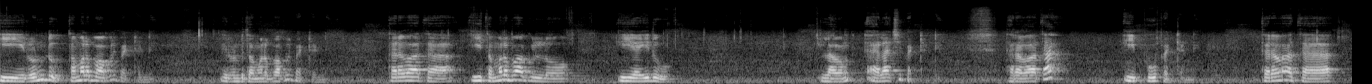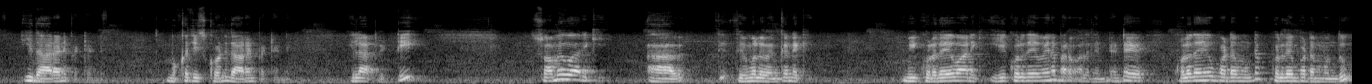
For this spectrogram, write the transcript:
ఈ రెండు తమలపాకులు పెట్టండి. ఈ రెండు తమలపాకులు పెట్టండి. తర్వాత ఈ తమలపాకుల్లో ఈ ఐదు లవం ఎలాచి పెట్టండి. తర్వాత ఈ పువ్వు పెట్టండి. తర్వాత ఈ దారాన్ని పెట్టండి. ముక్క తీసుకోండి దారాన్ని పెట్టండి. ఇలా పెట్టి స్వామివారికి తిరుమల వెంకన్నకి మీ కులదైవానికి ఏ కులదైవమైనా పర్వాలేదండి. అంటే కులదైవ పటం ఉంటే కులదైవం పటం ముందు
